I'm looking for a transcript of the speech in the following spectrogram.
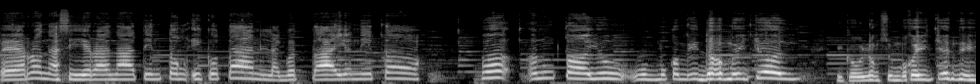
Pero nasira natin tong ikutan. Lagot tayo nito. Ha? Anong tayo? Huwag mo kami idamay dyan. Ikaw lang sumakay dyan eh.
